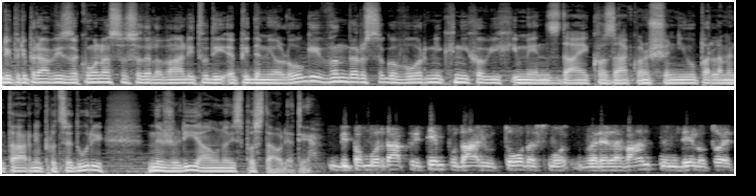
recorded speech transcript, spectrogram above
Pri pripravi zakona so sodelovali tudi epidemiologi, vendar so govornik njihovih imen zdaj, ko zakon še ni v parlamentarni proceduri, ne želi javno izpostavljati. Bi pa morda pri tem podaril to, da smo v relevantnem delu, to je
